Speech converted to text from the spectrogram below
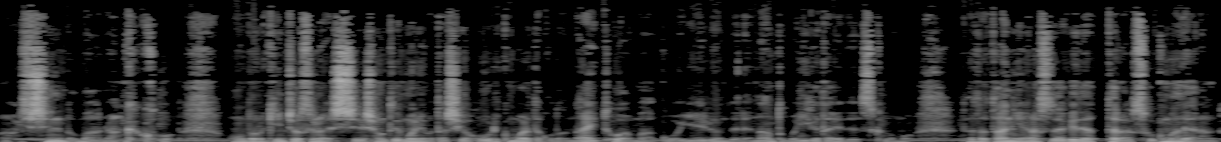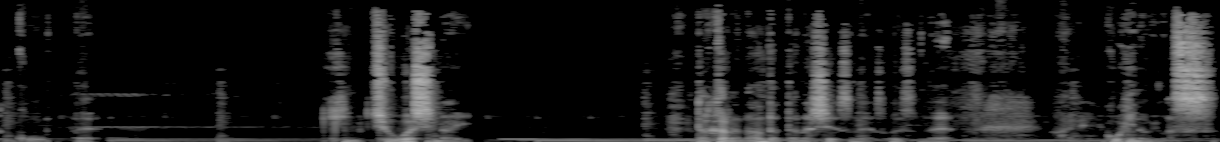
まあ、真のまあなんかこう、本当の緊張するようなシチュエーションというものに私が放り込まれたことはないとはまあこう言えるんでね、なんとも言い難いですけども、ただ単に話すだけであったらそこまではなんかこう、ね、緊張はしない。だからなんだって話ですね。そうですね。はい。コーヒー飲みます。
